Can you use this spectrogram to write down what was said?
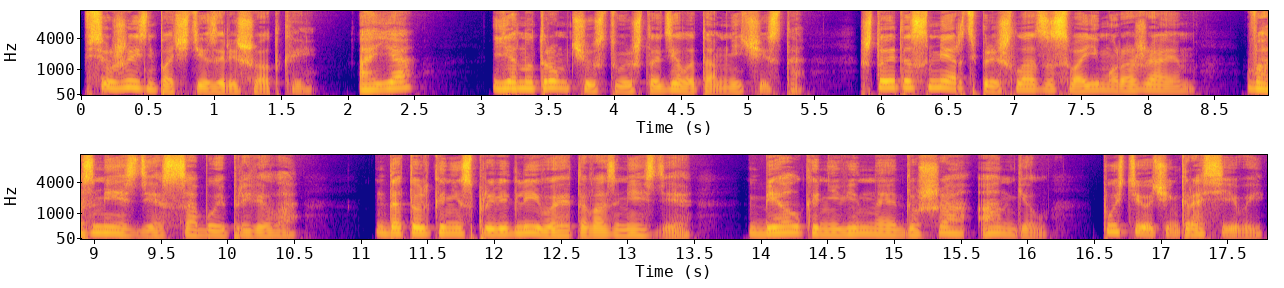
Всю жизнь почти за решеткой. А я... Я нутром чувствую, что дело там нечисто. Что эта смерть пришла за своим урожаем. Возмездие с собой привела. Да только несправедливо это возмездие. Белка — невинная душа, ангел, пусть и очень красивый.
